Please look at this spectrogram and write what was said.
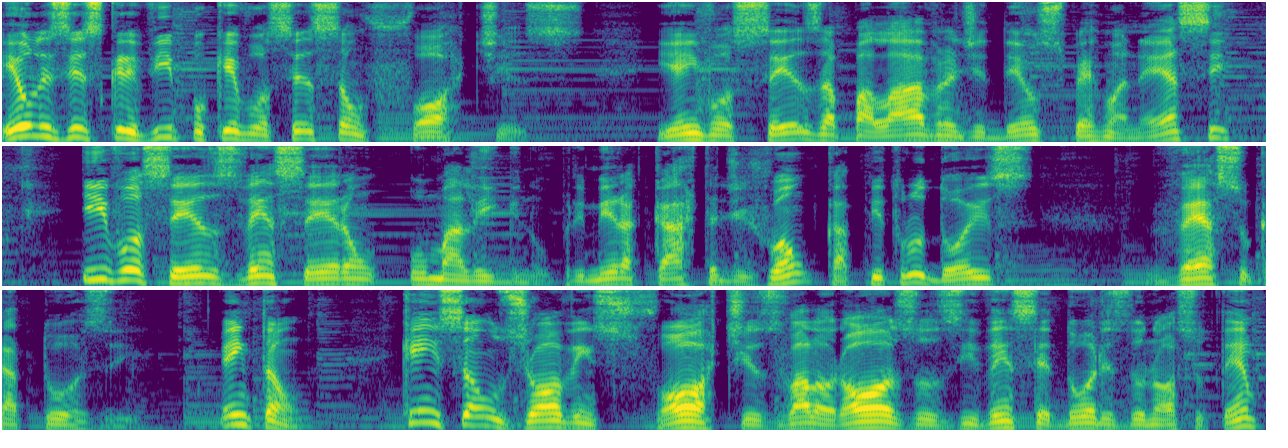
eu lhes escrevi porque vocês são fortes, e em vocês a palavra de Deus permanece, e vocês venceram o maligno. Primeira carta de João, capítulo 2, verso 14. Então, quem são os jovens fortes, valorosos e vencedores do nosso tempo?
